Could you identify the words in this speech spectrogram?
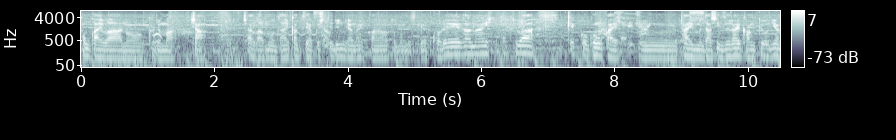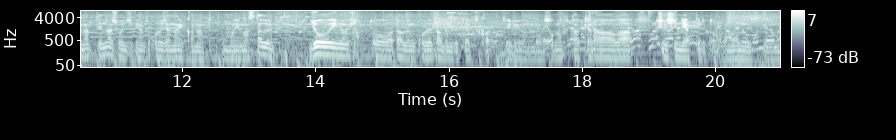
今回はあの車茶茶がもう大活躍してるんじゃないかなと思うんですけどこれがない人たちは結構今回うんタイム出しづらい環境にはなってるのは正直なところじゃないかなと思います。多分上位の人は多分これ多分絶対使ってるよねその2キャラは中心でやってると思うんですけども。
